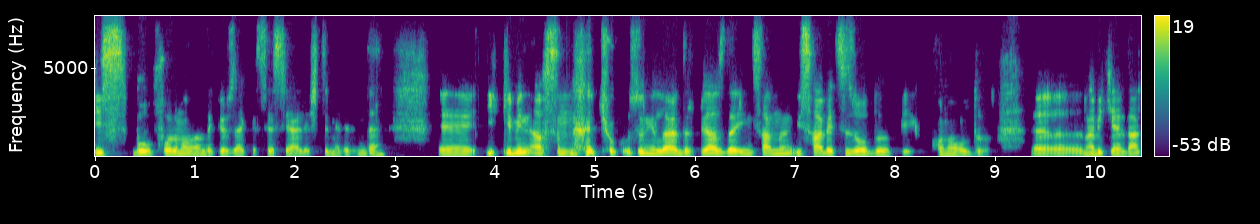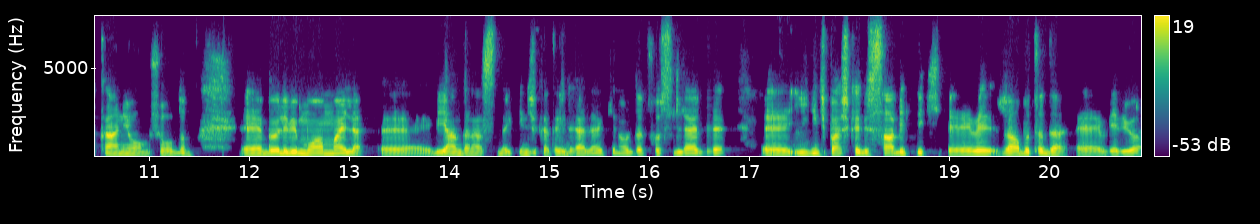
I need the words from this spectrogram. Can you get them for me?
his bu forum alanındaki özellikle ses yerleştirmelerinden e, iklimin aslında çok uzun yıllardır biraz da insanlığın isabetsiz olduğu bir konu olduğuna bir kere daha kani olmuş oldum. E, böyle bir muammayla e, bir yandan aslında ikinci kata ilerlerken orada fosiller de e, ilginç başka bir sabitlik e, ve rabıta da e, veriyor.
